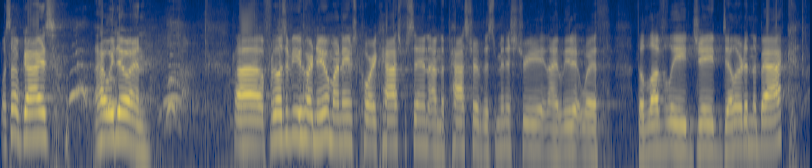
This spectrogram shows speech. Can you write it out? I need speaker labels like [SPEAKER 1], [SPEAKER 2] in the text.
[SPEAKER 1] What's up, guys? How we doing? Uh, for those of you who are new, my name is Corey Casperson. I'm the pastor of this ministry, and I lead it with the lovely Jade Dillard in the back.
